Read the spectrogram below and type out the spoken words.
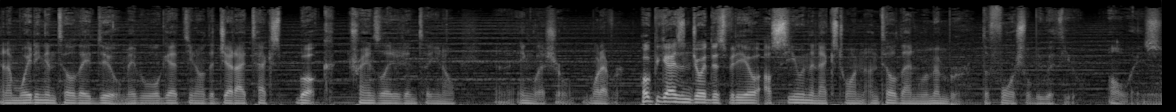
and I'm waiting until they do. Maybe we'll get, you know, the Jedi text book translated into, you know, uh, English or whatever. Hope you guys enjoyed this video. I'll see you in the next one. Until then, remember, the Force will be with you always.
